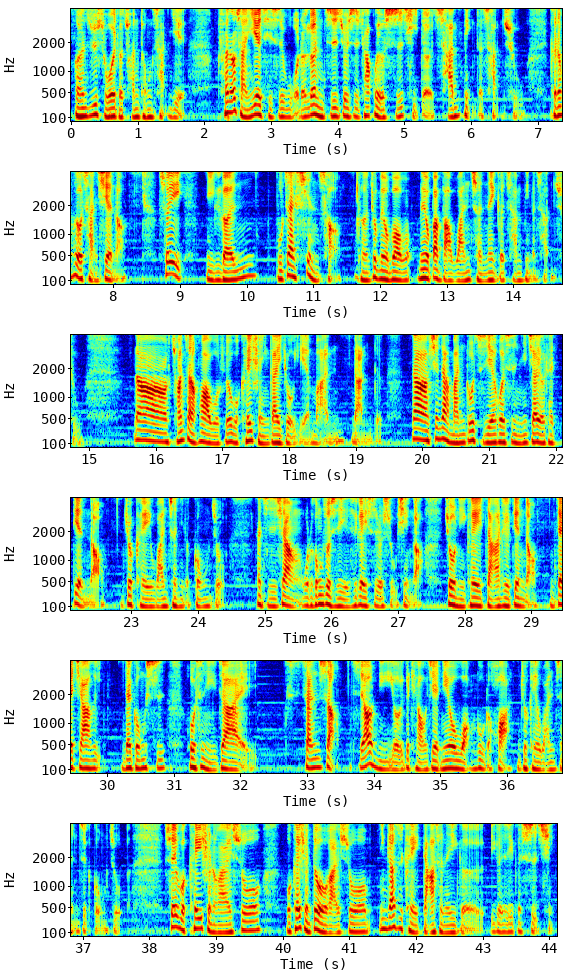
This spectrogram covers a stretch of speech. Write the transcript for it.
可能就是所谓的传统产业。传统产业其实我的认知就是它会有实体的产品的产出，可能会有产线啊，所以你人。不在现场，可能就没有办法没有办法完成那个产品的产出。那船长的话，我觉得我可以选，应该有也蛮难的。那现在蛮多职业会是你只要有台电脑，就可以完成你的工作。那其实像我的工作，其实也是类似的属性啊。就你可以拿这个电脑，你在家里，你在公司，或是你在山上，只要你有一个条件，你有网络的话，你就可以完成这个工作。所以我可以选的来说，，vacation 对我来说应该是可以达成的一个一个一个事情。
